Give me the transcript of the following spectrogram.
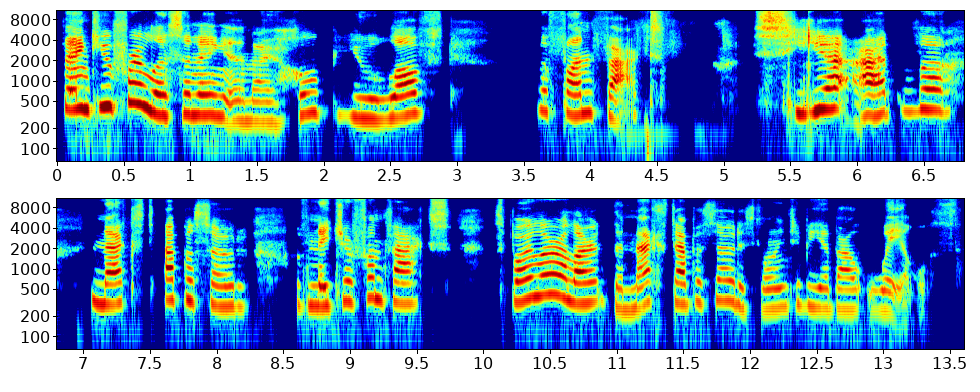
Thank you for listening, and I hope you loved the fun fact. See you at the next episode of Nature Fun Facts. Spoiler alert the next episode is going to be about whales.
